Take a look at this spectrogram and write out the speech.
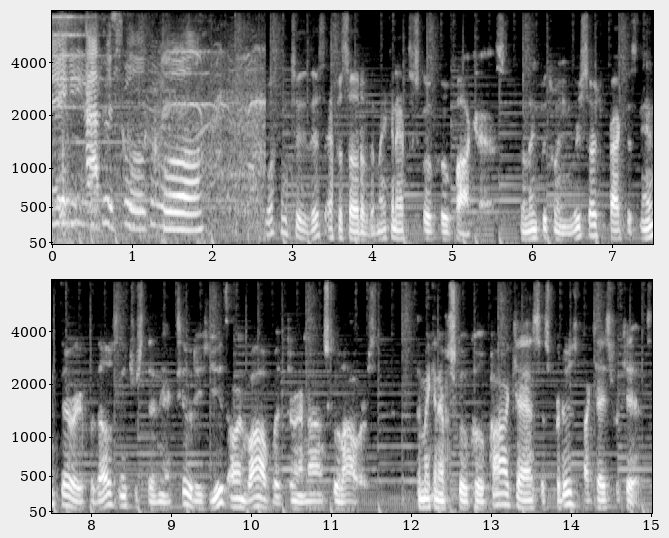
Making After School Cool. Welcome to this episode of the Making After School Cool podcast, the link between research, practice, and theory for those interested in the activities youth are involved with during non school hours. The Making After School Cool podcast is produced by Case for Kids,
